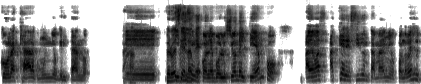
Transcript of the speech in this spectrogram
con una cara como un niño gritando. Eh, Pero es que, la... que, con la evolución del tiempo, además ha crecido en tamaño. Cuando ves el,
